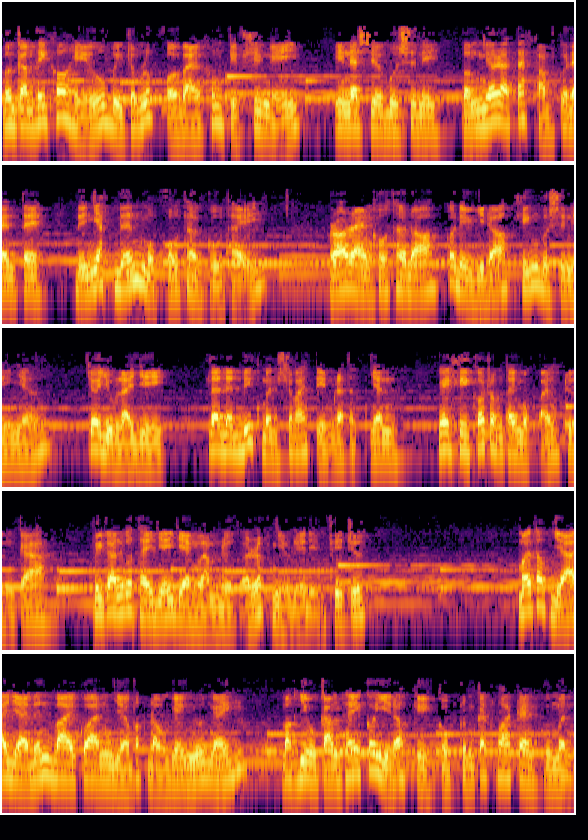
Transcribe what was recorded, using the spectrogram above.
vẫn cảm thấy khó hiểu vì trong lúc vội vàng không kịp suy nghĩ, inacio Busoni vẫn nhớ ra tác phẩm của Dante để nhắc đến một khổ thơ cụ thể. Rõ ràng khổ thơ đó có điều gì đó khiến Busoni nhớ. Cho dù là gì, là nên biết mình sẽ phải tìm ra thật nhanh, ngay khi có trong tay một bản trường ca, việc anh có thể dễ dàng làm được ở rất nhiều địa điểm phía trước. Mái tóc giả dài đến vai của anh giờ bắt đầu gây ngứa ngáy, mặc dù cảm thấy có gì đó kỳ cục trong cách hóa trang của mình,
